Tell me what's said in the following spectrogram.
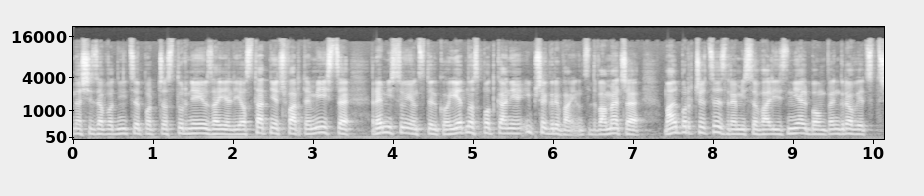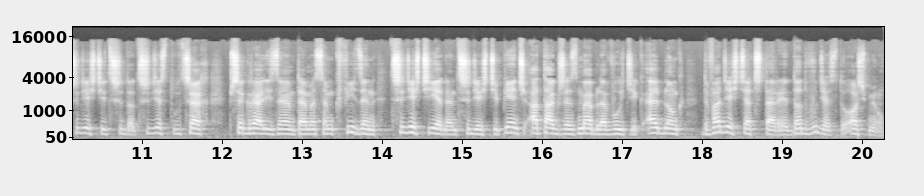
Nasi zawodnicy podczas turnieju zajęli ostatnie czwarte miejsce, remisując tylko jedno spotkanie i przegrywając dwa mecze. Malborczycy zremisowali z Nielbą Węgrowiec 33 do 33, przegrali z MTMS-em Kwidzyn 31-35, a także z Meble Wójcik Elbląg 24 do 28.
